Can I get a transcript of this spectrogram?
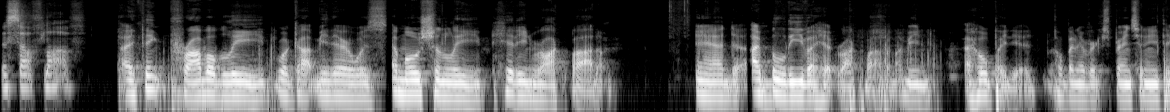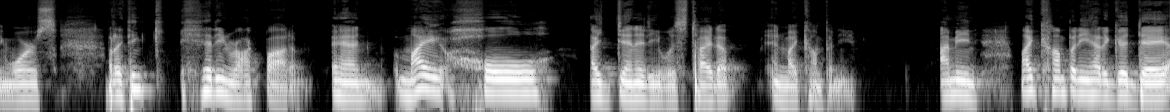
the self-love i think probably what got me there was emotionally hitting rock bottom and i believe i hit rock bottom i mean I hope I did. I hope I never experienced anything worse. But I think hitting rock bottom and my whole identity was tied up in my company. I mean, my company had a good day.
